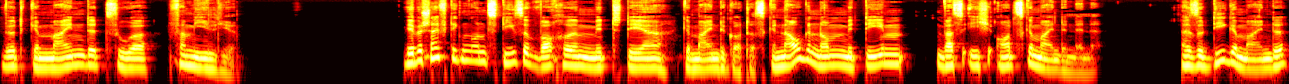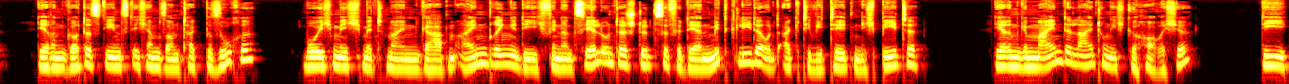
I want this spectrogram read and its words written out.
wird Gemeinde zur Familie. Wir beschäftigen uns diese Woche mit der Gemeinde Gottes, genau genommen mit dem, was ich Ortsgemeinde nenne. Also die Gemeinde, deren Gottesdienst ich am Sonntag besuche, wo ich mich mit meinen Gaben einbringe, die ich finanziell unterstütze, für deren Mitglieder und Aktivitäten ich bete, deren Gemeindeleitung ich gehorche, die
